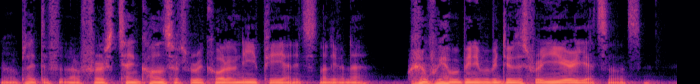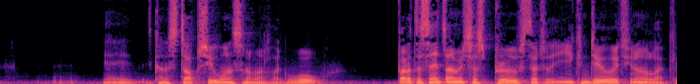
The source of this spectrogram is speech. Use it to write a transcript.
you know, played the, our first ten concerts. We recorded an EP, and it's not even a. we haven't been even been doing this for a year yet, so it's yeah, it kind of stops you once in a while, like whoa. But at the same time, it just proves that you can do it. You know, like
